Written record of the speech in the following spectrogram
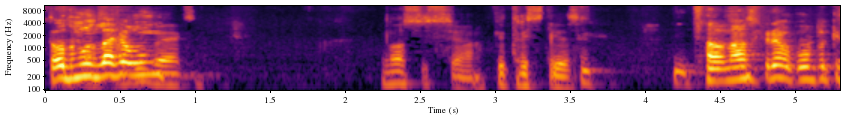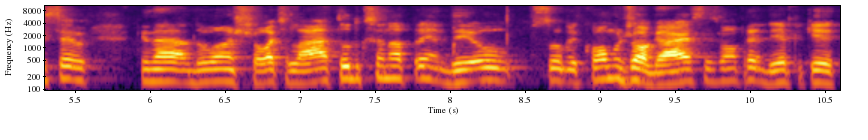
Todo mundo level 1. Vex. Nossa senhora, que tristeza. Então não se preocupe que, você, que na, do one shot lá, tudo que você não aprendeu sobre como jogar, vocês vão aprender, porque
